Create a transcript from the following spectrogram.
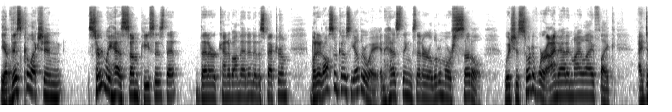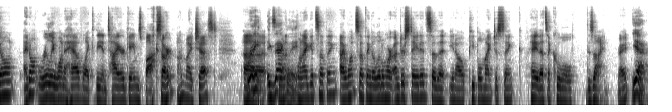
Yep. This collection certainly has some pieces that that are kind of on that end of the spectrum, but it also goes the other way and has things that are a little more subtle, which is sort of where I'm at in my life. Like I don't I don't really want to have like the entire game's box art on my chest. Uh, Right, exactly. When, I get something, I want something a little more understated so that, you know, people might just think, hey, that's a cool design, right? Yeah,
